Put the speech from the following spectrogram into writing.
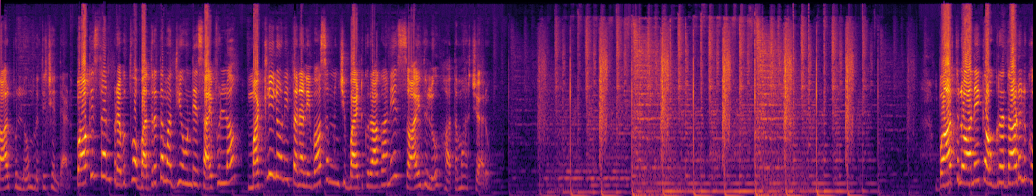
కాల్పుల్లో మృతి చెందాడు. పాకిస్తాన్ ప్రభుత్వ భద్రత మధ్య ఉండే సైఫుల్లా మట్లీలోని తన నివాసం నుంచి బయటకు రాగానే సాయుధులు హతమార్చారు. భారత్లో అనేక ఉగ్రదాడులకు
